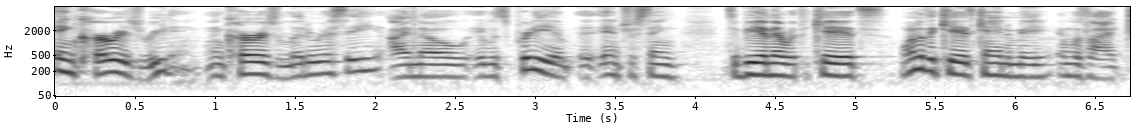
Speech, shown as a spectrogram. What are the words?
encourage reading, encourage literacy. I know it was pretty uh, interesting to be in there with the kids. One of the kids came to me and was like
